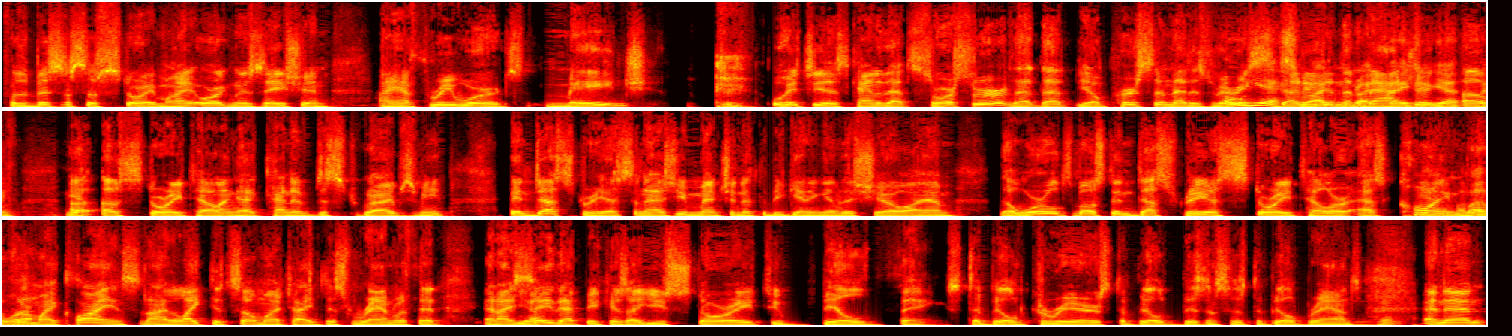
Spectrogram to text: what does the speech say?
for the business of story, my organization, I have three words mage, which is kind of that sorcerer, that that you know person that is very oh, yes, studied right, in the right, magic yeah, of yeah. uh, of storytelling. That kind of describes me. Industrious, and as you mentioned at the beginning of the show, I am the world's most industrious storyteller, as coined yeah, by one that. of my clients, and I liked it so much I just ran with it. And I say that because I use story to build things, to build careers, to build businesses, to build brands, and then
